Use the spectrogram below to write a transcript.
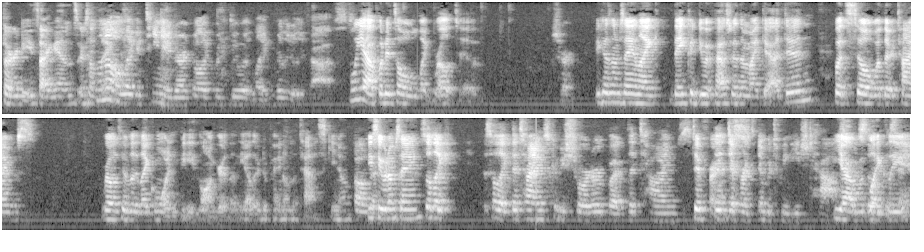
30 seconds or something. don't like a teenager, I feel like would do it like really, really fast. Well, yeah, but it's all like relative. Sure. Because I'm saying like they could do it faster than my dad did, but still would their times relatively like one be longer than the other depending on the task, you know? Okay. You see what I'm saying? So like, so like the times could be shorter, but the times, Different. the difference in between each task. Yeah, would would still be the likely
